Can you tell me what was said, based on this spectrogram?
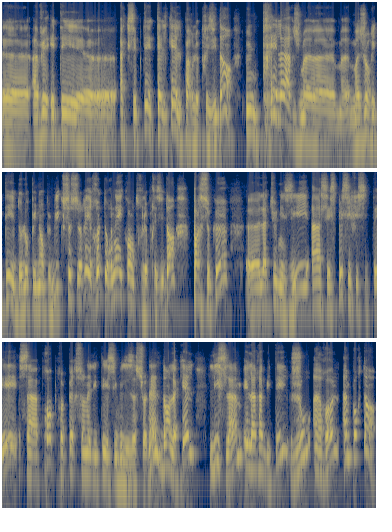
euh, avait été euh, accepté tel quel par le président, une très large majorité de l'opinion publique se serait retournée contre le président parce que la Tunisie a ses spécificités, sa propre personnalité civilisationnelle dans laquelle l'islam et l'arabité jouent un rôle important.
